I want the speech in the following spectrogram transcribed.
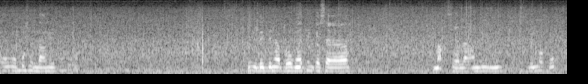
uubos. Ang dami po. Yung iba natin kasi maksala ang din eh. Lima po.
